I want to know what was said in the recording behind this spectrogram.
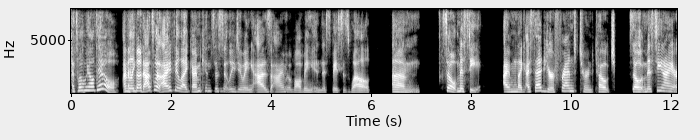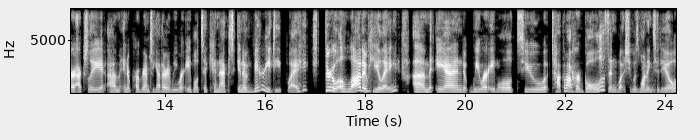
That's what we all do. I mean, like, that's what I feel like I'm consistently doing as I'm evolving in this space as well. Um, so Misty, I'm like I said, you're a friend turned coach. So Misty and I are actually um, in a program together, and we were able to connect in a very deep way through a lot of healing. Um, and we were able to talk about her goals and what she was wanting to do.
